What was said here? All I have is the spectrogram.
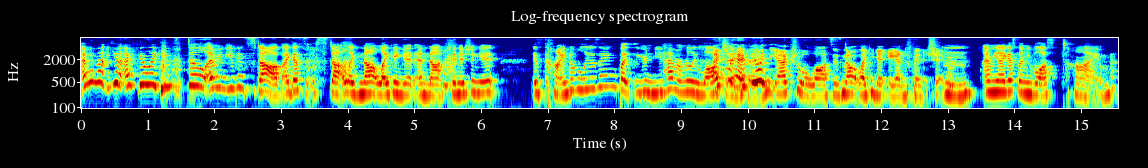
I mean that yeah, I feel like you still I mean you can stop. I guess stop like not liking it and not finishing it is kind of losing, but you you haven't really lost Actually, I feel like the actual loss is not liking it and finishing. Mm. I mean, I guess then you've lost time.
